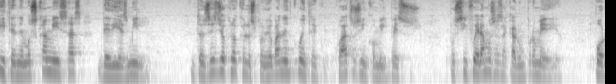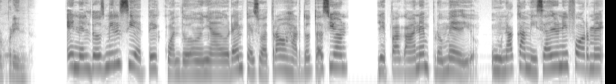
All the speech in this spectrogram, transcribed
y tenemos camisas de 10.000. Entonces yo creo que los promedios van en como entre 4 o 5 mil pesos, pues si fuéramos a sacar un promedio por prenda. En el 2007, cuando Doña Dora empezó a trabajar dotación, le pagaban en promedio una camisa de uniforme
